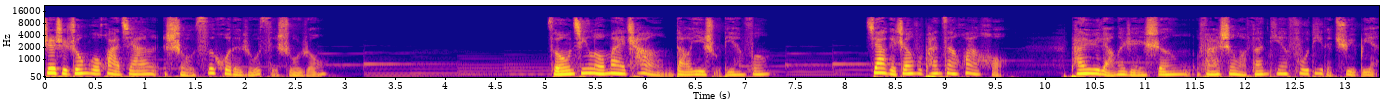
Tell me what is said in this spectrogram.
这是中国画家首次获得如此殊荣。从青楼卖唱到艺术巅峰，嫁给丈夫潘赞化后。潘玉良的人生发生了翻天覆地的巨变。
